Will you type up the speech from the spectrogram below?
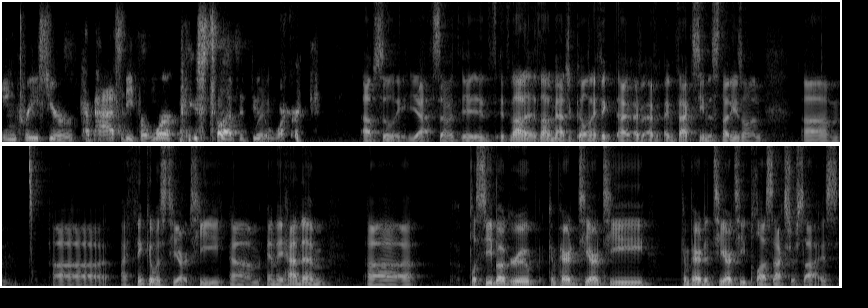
increase your capacity for work, but you still have to do right. the work. Absolutely, yeah. So it, it, it's it's not a it's not a magic pill, and I think I, have I've in fact seen the studies on, um, uh, I think it was TRT, um, and they had them uh, placebo group compared to TRT compared to TRT plus exercise.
